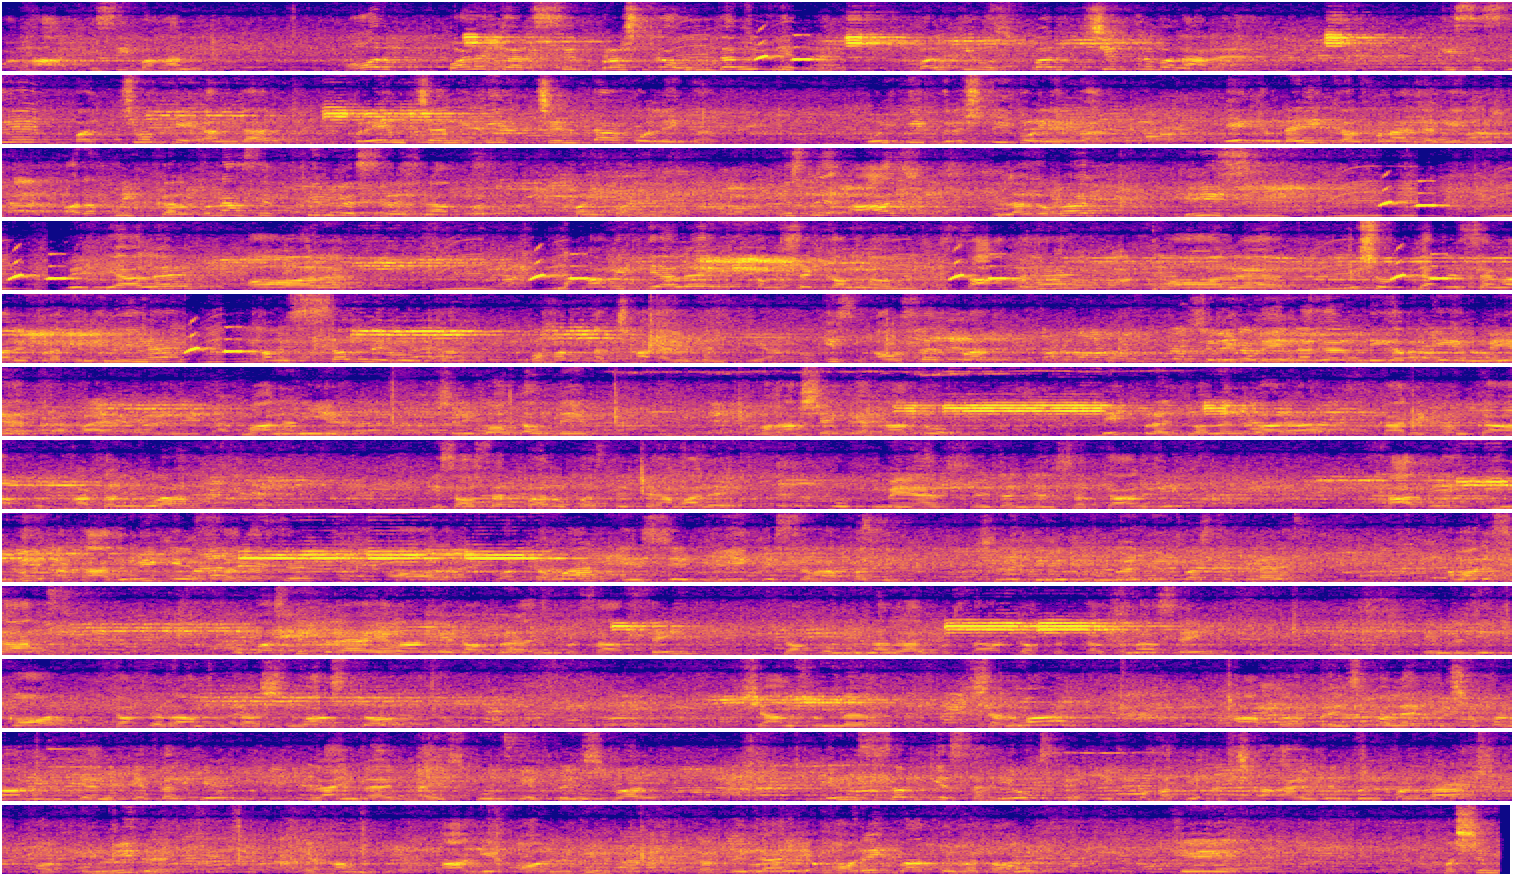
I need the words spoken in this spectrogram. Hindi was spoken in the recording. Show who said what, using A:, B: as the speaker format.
A: पढ़ा, इसी बहाने। और पढ़कर सिर्फ़ प्रश्न का उत्तर नहीं दे रहे हैं, बल्कि उस पर चित्र बना रहे हैं। इससे बच्चों के अंदर प्रेमचंद की चिंता को लेकर, उनकी दृष्टि को लेकर एक नई कल्पना जगेगी और अपनी कल्पना से फिर वे सृजनात्मक बन पड़ेंगे। इसलिए आज लगभग 20 विद्यालय और महाविद्यालय कम से कम सात हैं और विश्वविद्यालय से हमारे प्रतिनिधि हैं। हम सबने मिलकर बहुत अच्छा आयोजन किया। इस अवसर पर सिलीगुड़ी नगर निगम के मेयर, माननीय श्री गौतम देव महाशय के हाथों दीप प्रज्वलन द्वारा कार्यक्रम का उद्घाटन हुआ। इस अवसर पर उपस्थित हमारे उप मेयर श्री रंजन सरकार जी साथ ही हिंदी अकादमी के सदस्य और वर्तमान एस के सभापति श्री दिलीप दुगर भी उपस्थित रहे। हमारे साथ उपस्थित रहे यहाँ के doctor Rajiv Prasad Singh, doctor Munna Lal Prasad, doctor Kalpana Singh, Inderjit Kaur, doctor Ram Prakash Srivastava, Shyam Sundar Sharma, आप प्रिंसिपल हैं, कृष्ण प्रणाली विद्या निकेतन के, लाइन लाइट हाई स्कूल के प्रिंसिपल इन सब के सहयोग से एक बहुत ही अच्छा आयोजन बन पड़ रहा है और उम्मीद है कि हम आगे और भी बेहतर करते जाएँगे। और एक बात मैं बताऊँ कि पश्चिम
